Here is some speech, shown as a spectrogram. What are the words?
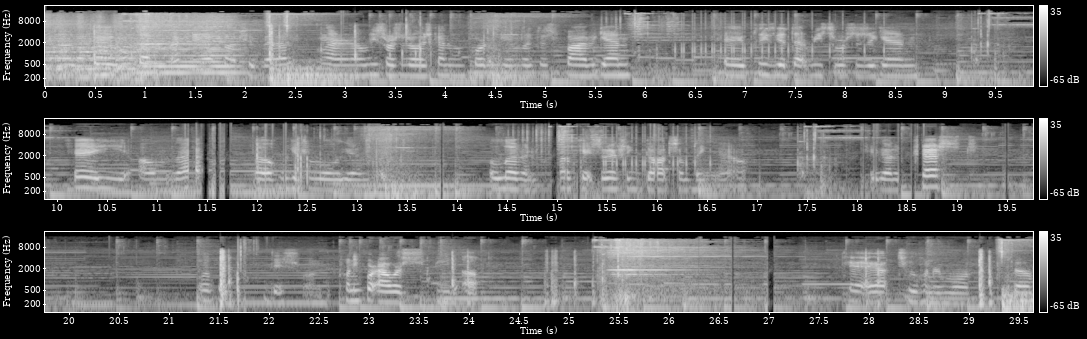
Okay? Actually, that's not too bad. I don't know, resources are always kind of important in games like this. 5 again. Okay, please get that resources again. Okay, um, that. Oh, we get to roll again. 11. Okay, so we actually got something now. Okay, got a chest. What about this one? 24 hours speed up. I got 200 more. So,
